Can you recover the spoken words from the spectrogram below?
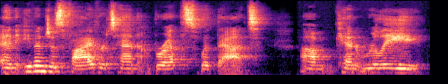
And even just five or 10 breaths with that um, can really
